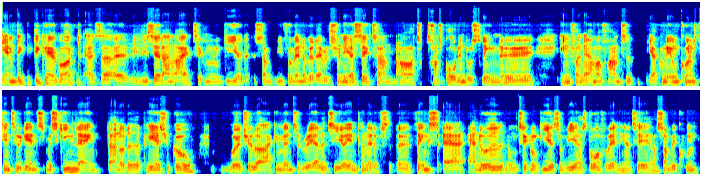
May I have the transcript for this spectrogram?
Jamen, det, det kan jeg godt. Altså, vi, vi ser, at der er en række teknologier, som vi forventer vil revolutionere sektoren og transportindustrien øh, inden for nærmere fremtid. Jeg kunne nævne kunstig intelligens, maskinlæring, der er noget, der hedder Pay-as-you-go, Virtual og Augmented Reality og Internet of uh, Things er, er noget, nogle teknologier, som vi har store forventninger til, og som vil kunne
